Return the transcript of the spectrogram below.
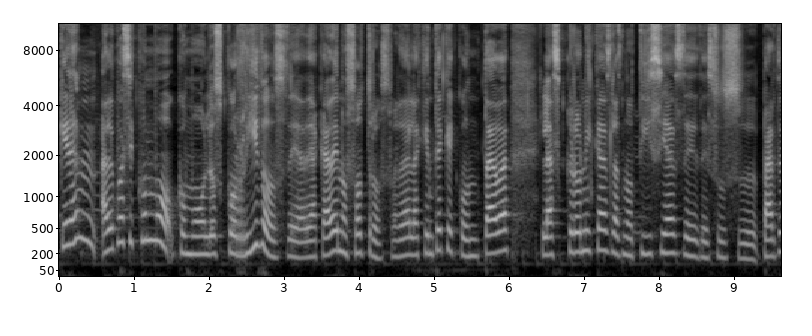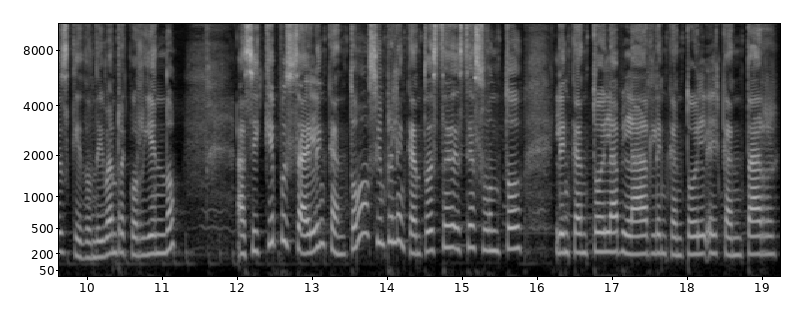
que eran algo así como, como los corridos de, acá de nosotros, ¿verdad? La gente que contaba las crónicas, las noticias de, de sus partes que donde iban recorriendo Así que pues a él le encantó, siempre le encantó este, este asunto, le encantó el hablar, le encantó el, cantar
